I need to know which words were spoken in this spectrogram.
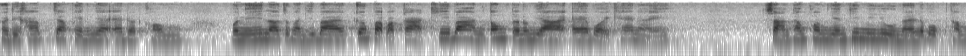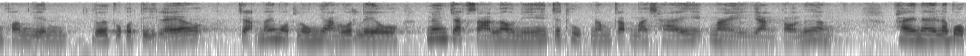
สวัสดีครับ จากเพจน้ำยา air.com วันนี้เราจะมาอธิบายเครื่องปรับอากาศที่บ้านต้องเติมน้ำยาแอร์บ่อยแค่ไหน สารทำความเย็นที่มีอยู่ในระบบทำความเย็น โดยปกติแล้ว จะไม่หมดลงอย่างรวดเร็ว เนื่องจากสารเหล่านี้จะถูกนำกลับมาใช้ใหม่อย่างต่อเนื่อง ภายในระบบ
